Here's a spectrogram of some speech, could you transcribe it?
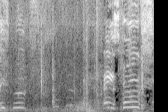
Hey, Spooks! Hey, Spooks!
